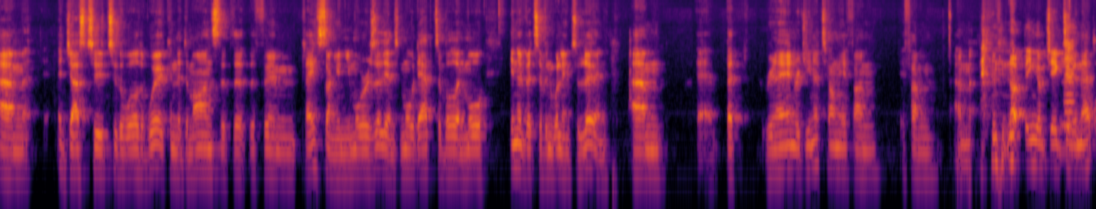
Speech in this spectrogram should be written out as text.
um, adjust to to the world of work and the demands that the, the firm places on you, and you're more resilient, more adaptable, and more innovative and willing to learn. Um, uh, but Renee and Regina, tell me if I'm if I'm um, not being objective no. in that.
